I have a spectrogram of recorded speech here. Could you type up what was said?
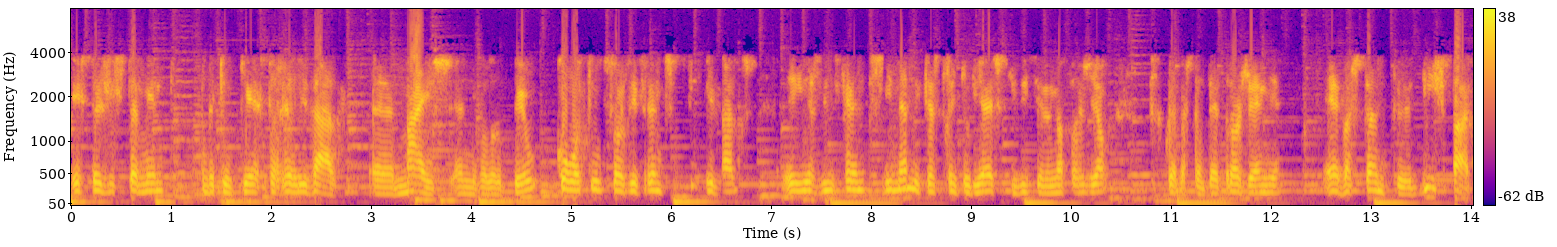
este ajustamento daquilo que é esta realidade uh, mais a nível europeu, com aquilo que são as diferentes especificidades e as diferentes dinâmicas territoriais que existem na nossa região, que é bastante heterogénea é bastante dispar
